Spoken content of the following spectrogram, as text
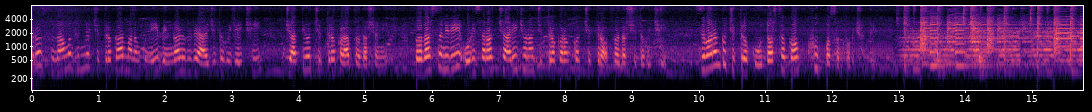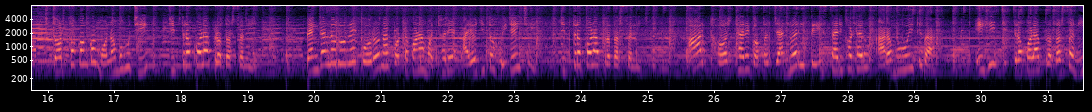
ରାଜ୍ୟର ସୁନାମଧନ୍ୟ ଚିତ୍ରକାରମାନଙ୍କୁ ନେଇ ବେଙ୍ଗାଲୁରୁରେ ଆୟୋଜିତ ହୋଇଯାଇଛି ଜାତୀୟ ଚିତ୍ରକଳା ପ୍ରଦର୍ଶନୀ। ପ୍ରଦର୍ଶନୀରେ ଓଡ଼ିଶାର ଚାରି ଜଣ ଚିତ୍ରକରଙ୍କ ଚିତ୍ର ପ୍ରଦର୍ଶିତ ହୋଇଛି। ସେମାନଙ୍କ ଚିତ୍ରକୁ ଦର୍ଶକ ଖୁବ୍ ପସନ୍ଦ କରୁଛନ୍ତି। ଦର୍ଶକଙ୍କ ମନ ମୋହୁଛି ଚିତ୍ରକଳା ପ୍ରଦର୍ଶନୀ। ବେଙ୍ଗାଲୁରୁରେ କରୋନା କଟକଣା ମଧ୍ୟରେ ଆୟୋଜିତ ହୋଇଯାଇଛି ଚିତ୍ରକଳା ପ୍ରଦର୍ଶନୀ। ଆର୍ଟ ହଜ୍ଠାରେ ଗତ ଜାନୁଆରୀ ତେଇଶ ତାରିଖଠାରୁ ଆରମ୍ଭ ହୋଇଥିବା ଏହି ଚିତ୍ରକଳା ପ୍ରଦର୍ଶନୀ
